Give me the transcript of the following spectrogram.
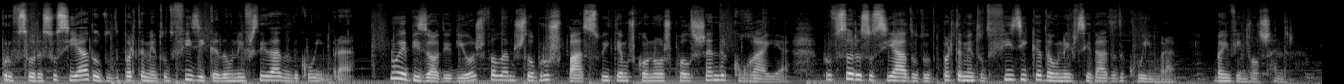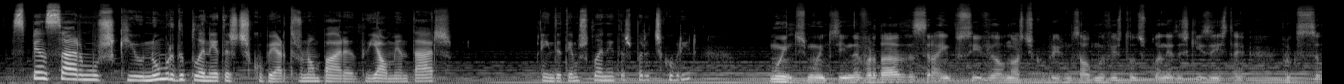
professor associado do Departamento de Física da Universidade de Coimbra. No episódio de hoje, falamos sobre o espaço e temos connosco Alexandre Correia, professor associado do Departamento de Física da Universidade de Coimbra. Bem-vindo, Alexandre. Se pensarmos que o número de planetas descobertos não para de aumentar, ainda temos planetas para descobrir? Muitos, muitos. E na verdade será impossível nós descobrirmos alguma vez todos os planetas que existem. Porque se, uh,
